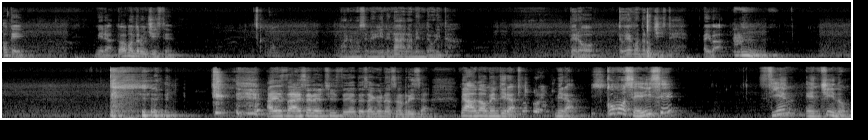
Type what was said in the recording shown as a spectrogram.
Ok. Mira, te voy a contar un chiste. Vale. Bueno, no se me viene nada a la mente ahorita. Pero te voy a contar un chiste. Ahí va. Ahí está, ese era el chiste, ya te saqué una sonrisa. No, no, mentira. Mira, ¿cómo se dice 100 en chino?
